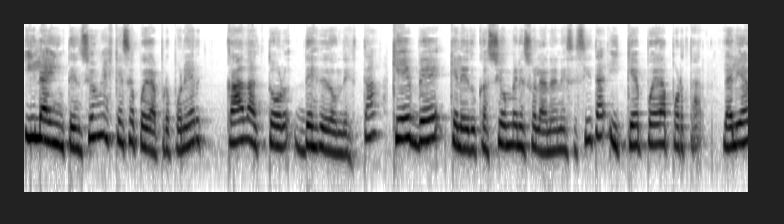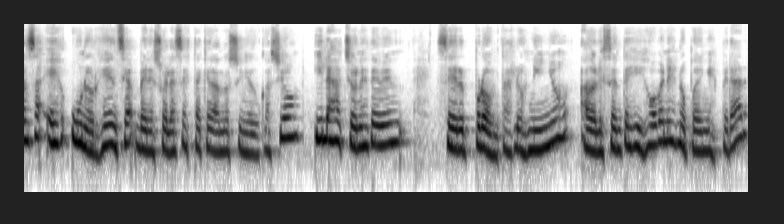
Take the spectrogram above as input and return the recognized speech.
y la intención es que se pueda proponer cada actor desde donde está, qué ve que la educación venezolana necesita y qué puede aportar. La alianza es una urgencia, Venezuela se está quedando sin educación y las acciones deben ser prontas. Los niños, adolescentes y jóvenes no pueden esperar,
